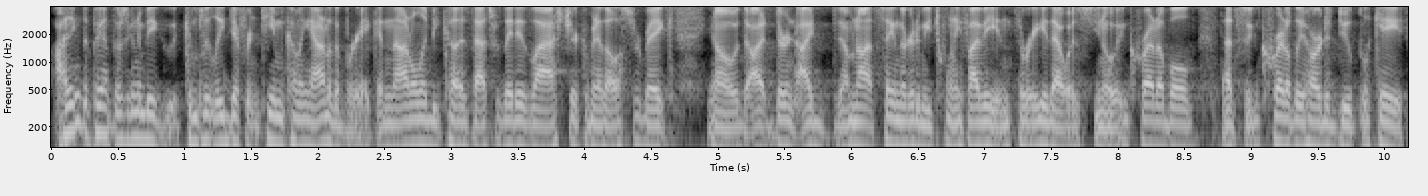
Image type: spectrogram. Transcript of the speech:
I think the Panthers are going to be a completely different team coming out of the break. And not only because that's what they did last year coming to the All-Star break, you know, I, am not saying they're going to be 25, 8, and 3. That was, you know, incredible. That's incredibly hard to duplicate.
